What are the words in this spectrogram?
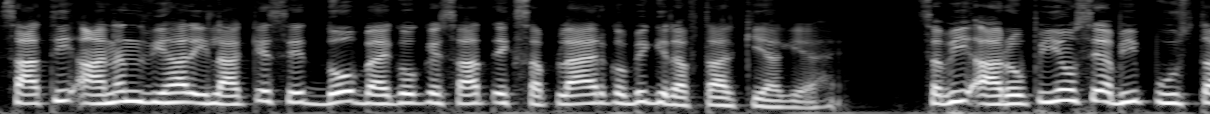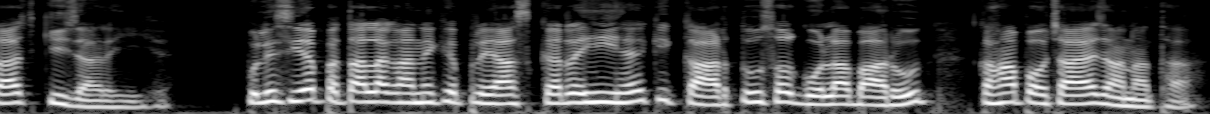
साथ ही आनंद विहार इलाके से दो बैगों के साथ एक सप्लायर को भी गिरफ़्तार किया गया है। सभी आरोपियों से अभी पूछताछ की जा रही है। पुलिस यह पता लगाने के प्रयास कर रही है कि कारतूस और गोला बारूद कहाँ पहुँचाया जाना था।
